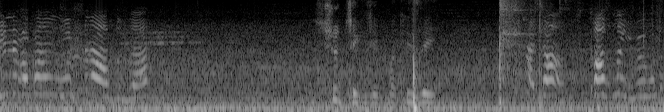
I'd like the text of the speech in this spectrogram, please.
Şimdi bakalım vursun hafıza. Şut çekecek bak izleyin. Ha, tamam. Kazma gibi vurdu.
